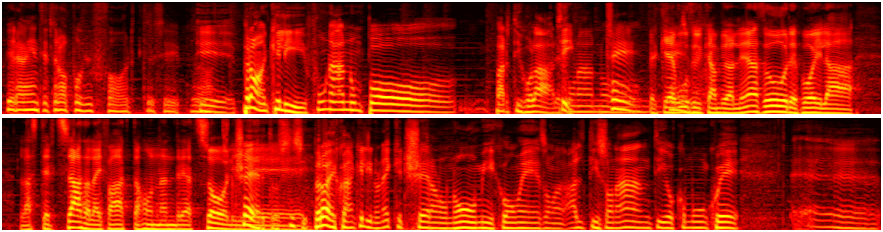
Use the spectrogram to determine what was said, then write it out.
veramente troppo più forte sì, però. E, però anche lì fu un anno un po' particolare sì, anno... perché ha avuto il cambio allenatore poi la la sterzata l'hai fatta con Andrea Azzoli. Certo, e... sì, sì, però ecco, anche lì non è che c'erano nomi come insomma, altisonanti o comunque... Eh,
